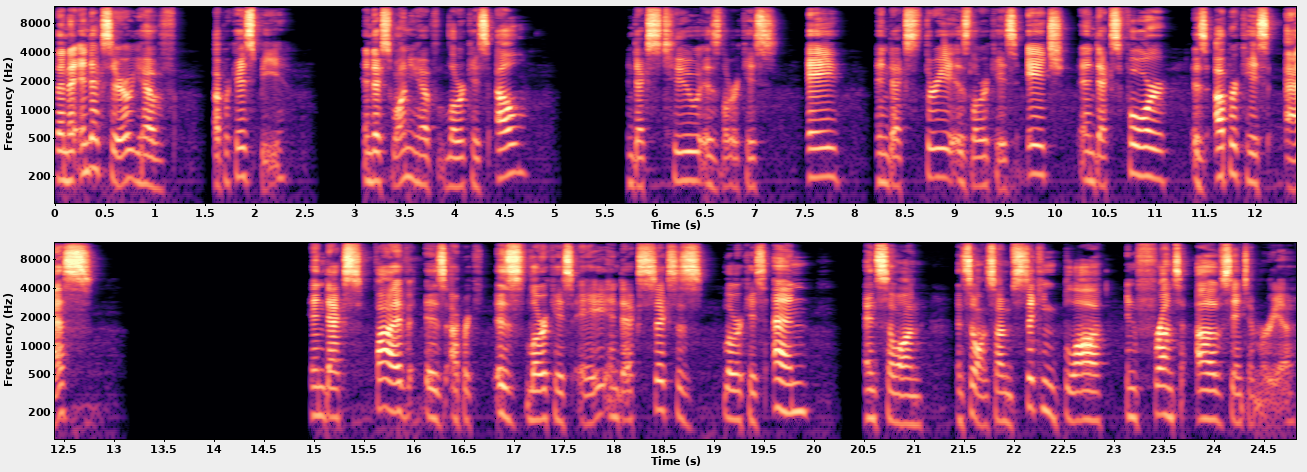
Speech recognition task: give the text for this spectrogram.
then at index 0 you have uppercase b, index 1 you have lowercase l, index 2 is lowercase a, index 3 is lowercase h, index 4 is uppercase s, index 5 is upper is lowercase a, index 6 is lowercase n, and so on and so on. So I'm sticking blah in front of Santa Maria,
